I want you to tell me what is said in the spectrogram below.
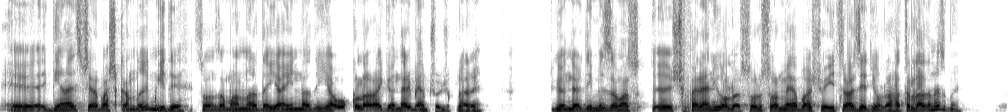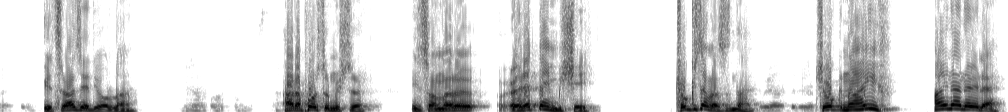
e, Diyanet İşleri Başkanlığı mıydı? Son zamanlarda yayınladı. Ya okullara göndermeyen çocukları. Gönderdiğimiz zaman e, şüpheleniyorlar, soru sormaya başlıyor, itiraz ediyorlar. Hatırladınız mı? İtiraz ediyorlar. Ha rapor sunmuştur. İnsanları öğretmeyin bir şey. Çok güzel aslında. Çok naif. Aynen öyle.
